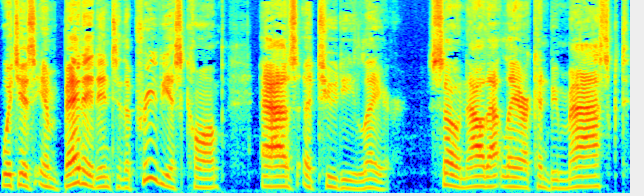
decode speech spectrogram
which is embedded into the previous comp as a 2D layer. So now that layer can be masked,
